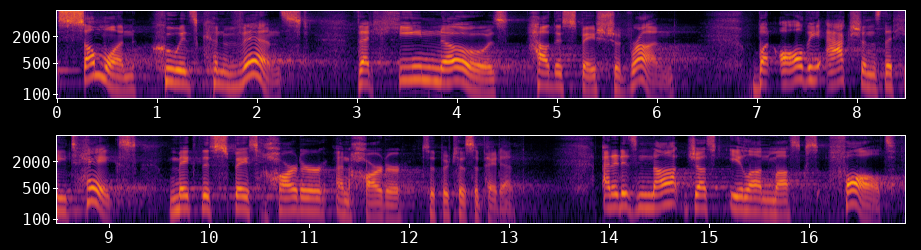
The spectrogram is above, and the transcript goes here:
someone who is convinced that he knows how this space should run, but all the actions that he takes make this space harder and harder to participate in. And it is not just Elon Musk's fault,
